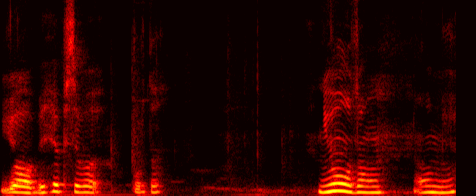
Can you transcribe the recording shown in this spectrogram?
Yo abi hepsi var burada. Niye o zaman olmuyor?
